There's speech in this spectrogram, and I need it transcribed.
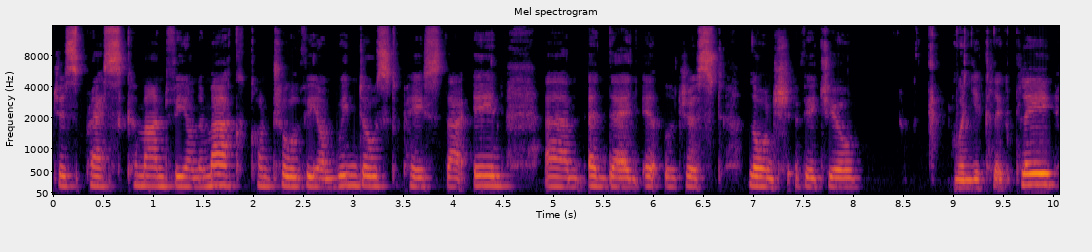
just press Command V on a Mac, Control V on Windows to paste that in, um, and then it'll just launch launch a video when you click play.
